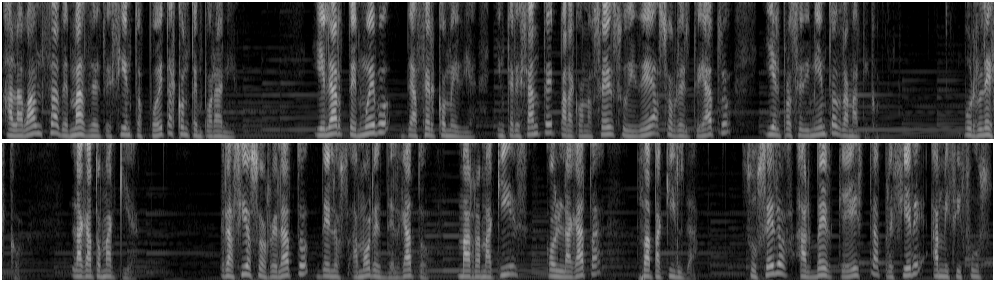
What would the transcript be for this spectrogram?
Alabanza de más de 300 poetas contemporáneos. Y el arte nuevo de hacer comedia, interesante para conocer su idea sobre el teatro y el procedimiento dramático. Burlesco, La gatomaquia, gracioso relato de los amores del gato Marramaquíes con la gata Zapaquilda, sus celos al ver que ésta prefiere a Misifus,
